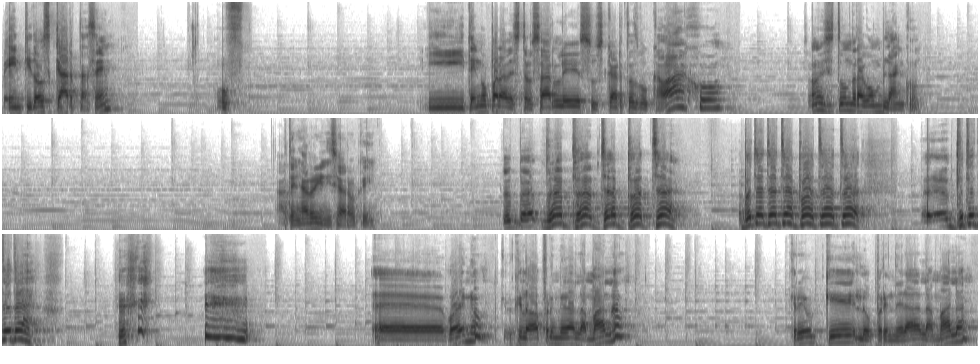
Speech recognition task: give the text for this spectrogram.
22 cartas, ¿eh? Uf. Y tengo para destrozarle sus cartas boca abajo. Solo necesito un dragón blanco. Ah, tenía que reiniciar, ok. Eh, bueno, creo que lo va a prender a la mala. Creo que lo prenderá a la mala.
